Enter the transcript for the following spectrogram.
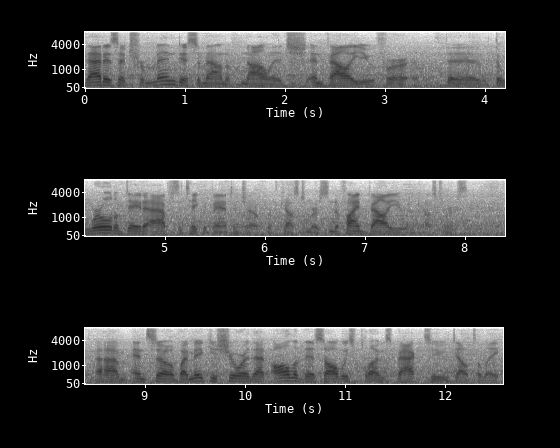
that is a tremendous amount of knowledge and value for the, the world of data apps to take advantage of with customers and to find value in customers. Um, and so by making sure that all of this always plugs back to Delta Lake,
